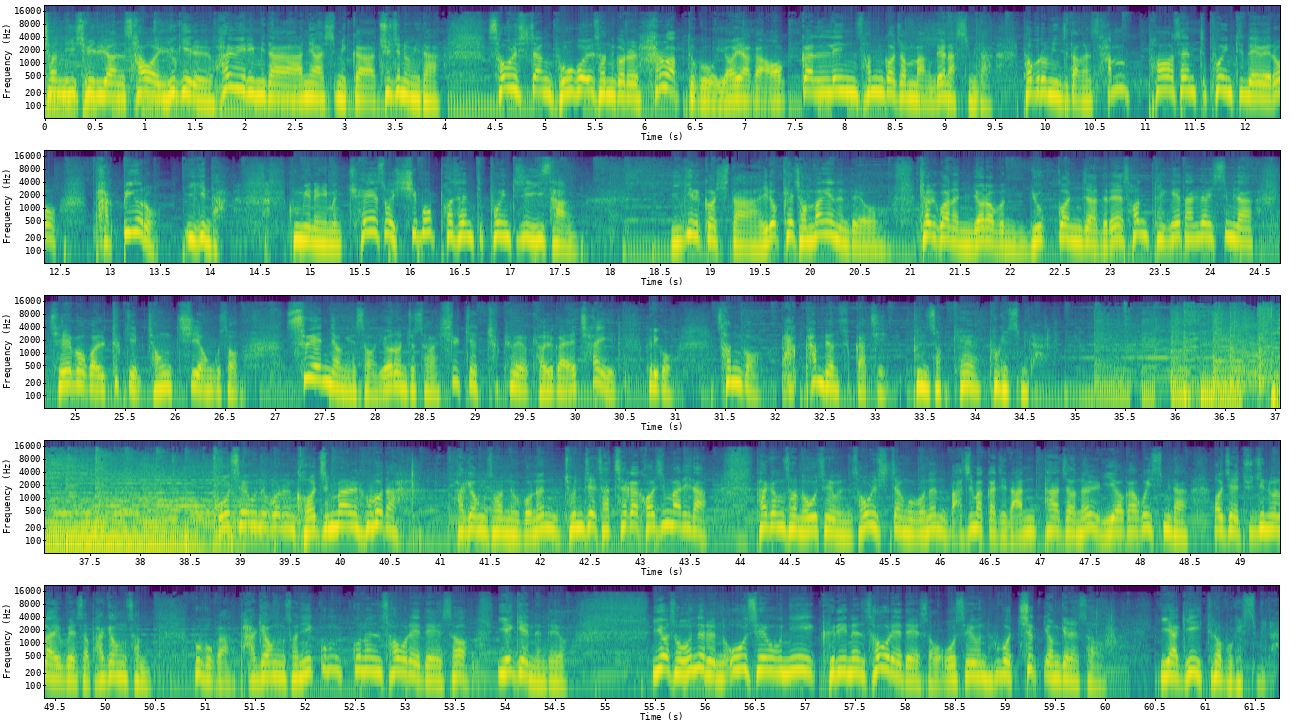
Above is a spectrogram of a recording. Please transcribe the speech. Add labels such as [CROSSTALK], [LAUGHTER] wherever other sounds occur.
2021년 4월 6일 화요일입니다. 안녕하십니까. 주진우입니다. 서울시장 보궐선거를 하루 앞두고 여야가 엇갈린 선거 전망 내놨습니다. 더불어민주당은 3%포인트 내외로 박빙으로 이긴다. 국민의힘은 최소 15%포인트 이상 이길 것이다. 이렇게 전망했는데요. 결과는 여러분 유권자들의 선택에 달려 있습니다. 재보궐 특집 정치연구소 수엔영에서 여론조사 실제 투표 결과의 차이 그리고 선거 막판 변수까지 분석해 보겠습니다. 오세훈 후보는 거짓말 후보다. 박영선 후보는 존재 자체가 거짓말이다. 박영선, 오세훈 서울시장 후보는 마지막까지 난타전을 이어가고 있습니다. 어제 주진우 라이브에서 박영선 후보가 박영선이 꿈꾸는 서울에 대해서 얘기했는데요. 이어서 오늘은 오세훈이 그리는 서울에 대해서 오세훈 후보 측 연결해서 이야기 들어보겠습니다.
